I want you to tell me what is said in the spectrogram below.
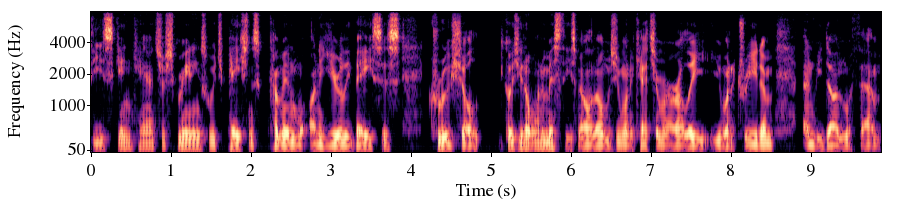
these skin cancer screenings, which patients come in on a yearly basis, crucial because you don't want to miss these melanomas. You want to catch them early, you want to treat them and be done with them.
